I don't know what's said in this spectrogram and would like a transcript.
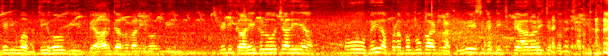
ਜਿਹੜੀ ਮੁਹੱਬਤੀ ਹੋਊਗੀ, ਪਿਆਰ ਕਰਨ ਵਾਲੀ ਹੋਊਗੀ, ਜਿਹੜੀ ਗਾਲੀ ਗਲੋਚ ਵਾਲੀ ਆ, ਉਹ ਬਈ ਆਪਣਾ ਬੱਬੂ ਕਾਟ ਰੱਖ ਲਓ ਇਸ ਗੱਡੀ 'ਚ ਪਿਆਰ ਵਾਲੀ ਚ ਤੋਂ ਚੜ੍ਹਨਾ।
